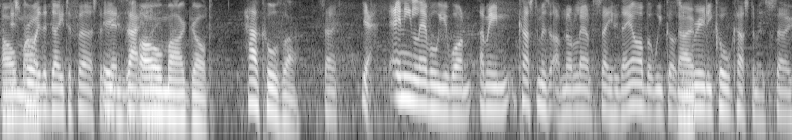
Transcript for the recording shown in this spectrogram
and Oh destroy the data first. And Exactly. Then Oh my god. How cool's that? so yeah, any level you want. I mean, customers. I'm not allowed to say who they are, but we've got some No. really cool customers. So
